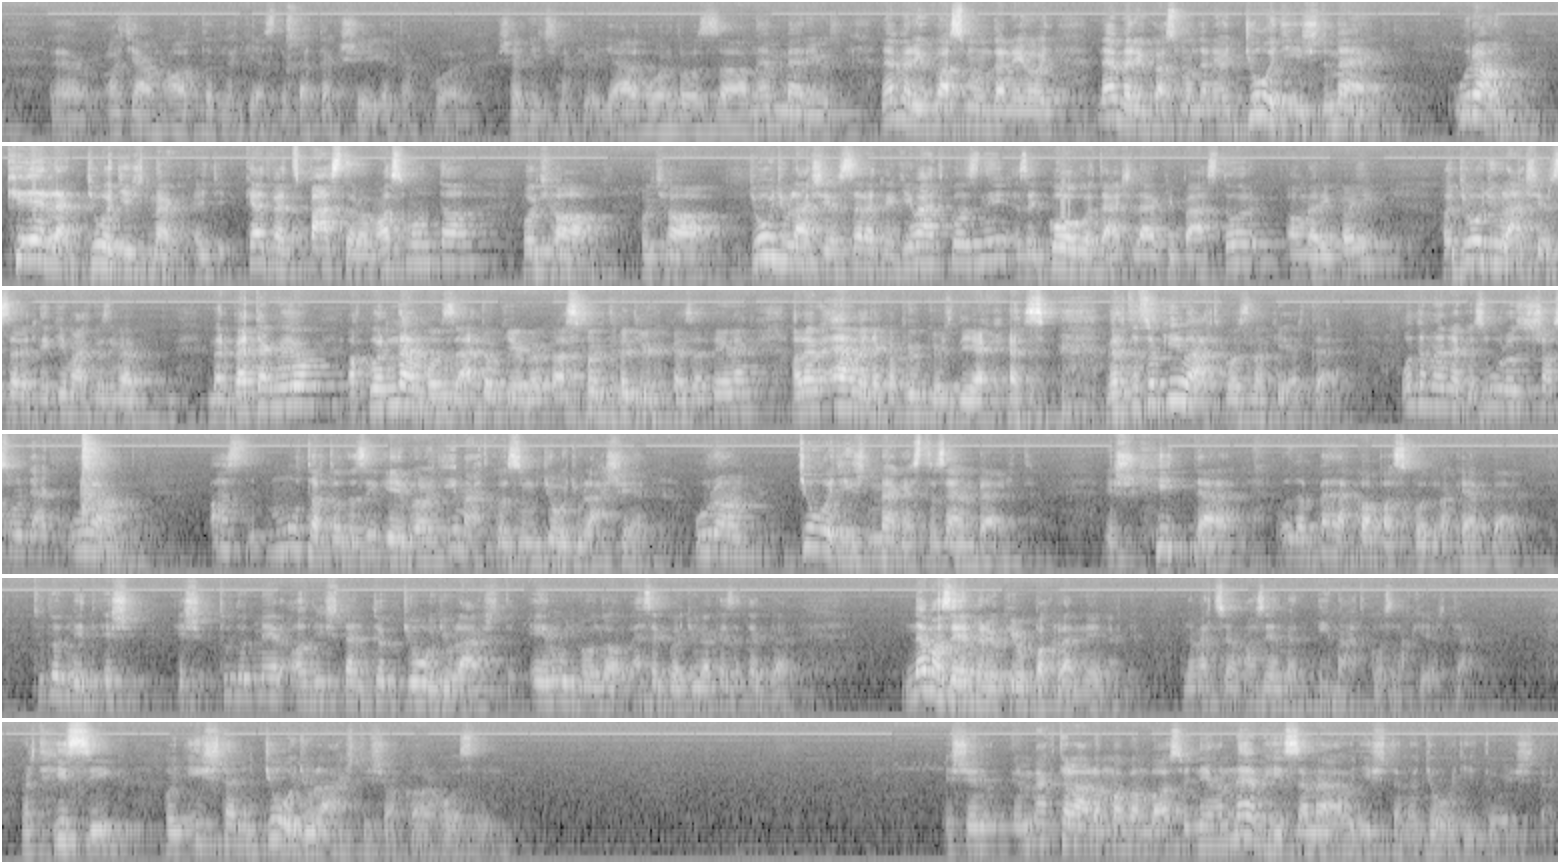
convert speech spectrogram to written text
atyám, ha adtad neki ezt a betegséget, akkor segíts neki, hogy elhordozza. Nem merjük, nem merjük azt mondani, hogy nem merjük azt mondani, hogy gyógyítsd meg. Uram, kérlek, gyógyítsd meg. Egy kedvenc pásztorom azt mondta, hogyha, hogyha gyógyulásért szeretnék imádkozni, ez egy golgotás lelkipásztor, amerikai, ha gyógyulásért szeretnék imádkozni, mert, mert beteg vagyok, akkor nem hozzátok jövök, azt mondta a gyülekezetének, hanem elmegyek a pünkösdiekhez. Mert azok imádkoznak érte. Oda mennek az úrhoz, és azt mondják, Uram, azt mutatod az igéből, hogy imádkozzunk gyógyulásért. Uram, gyógyítsd meg ezt az embert. És hittel oda belekapaszkodnak ebbe. Tudod mit? És és tudod miért ad Isten több gyógyulást? Én úgy gondolom ezekben a gyülekezetekben. Nem azért, mert ők jobbak lennének, hanem egyszerűen azért, mert imádkoznak érte. Mert hiszik, hogy Isten gyógyulást is akar hozni. És én, én megtalálom magamban azt, hogy néha nem hiszem el, hogy Isten a gyógyító Isten.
